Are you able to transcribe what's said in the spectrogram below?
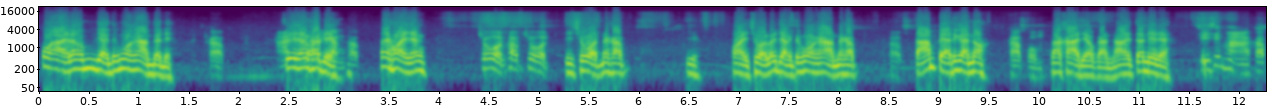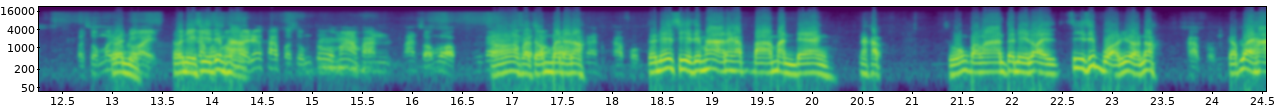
โอ้ยแล้วอย่างถึงว่างามตัวนี้ชื่อยังครับเนี่ย ครับ ได้หอยยังโชดครับโชด ที่โชดนะครับที่หอยโชดแล้วอย่างถึงว่างามนะครับครับ สามแปดด้วยกันเนาะครับผมราคาเดียวกันอะไรตัวนี้เนี่ย สี่สิบห้าครับ ผสมมาเรียบร้อยตัวนี้ผสี่สิบสมห้า เลยเด้อครับ ผสมโตมาพันพันสองรอบคือกันอ๋อผสมเบิดแล้วเนาะ ครับผม ตัวนี้สี่สิบห้านะครับ บามันแดงนะครับ สูงประมาณตัวนี้ร้อยสี่สิบบวกอยู่หรอกเนาะครับผม กับร้อยห้า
